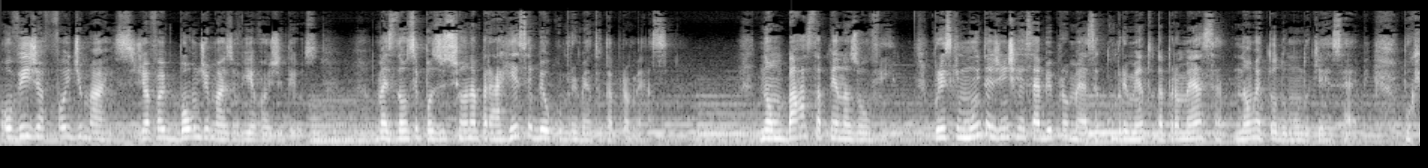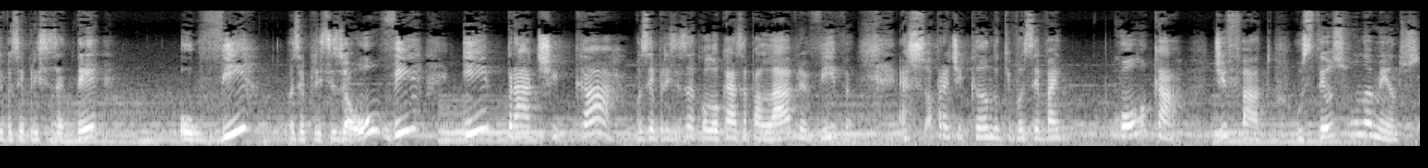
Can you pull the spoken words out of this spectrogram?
Ouvir já foi demais, já foi bom demais ouvir a voz de Deus, mas não se posiciona para receber o cumprimento da promessa. Não basta apenas ouvir. Por isso que muita gente recebe promessa. Cumprimento da promessa não é todo mundo que recebe, porque você precisa ter ouvir você precisa ouvir e praticar. Você precisa colocar essa palavra viva. É só praticando que você vai colocar, de fato, os teus fundamentos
